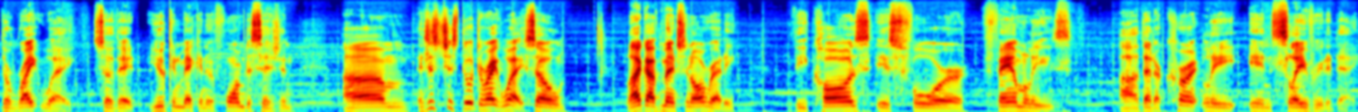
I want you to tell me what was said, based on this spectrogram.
the right way, so that you can make an informed decision um, and just just do it the right way. So, like I've mentioned already, the cause is for families uh, that are currently in slavery today.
